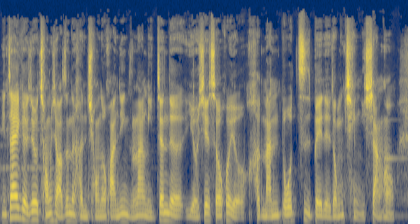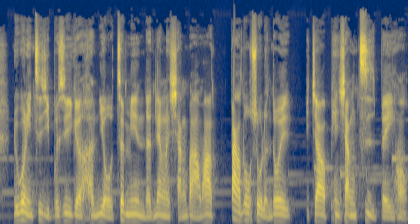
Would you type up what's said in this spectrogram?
你在一个就从小真的很穷的环境，怎么让你真的有些时候会有很蛮多自卑的一种倾向哈。如果你自己不是一个很有正面能量的想法的话，大多数人都会比较偏向自卑哈，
